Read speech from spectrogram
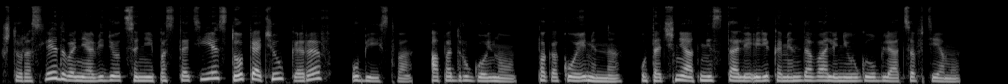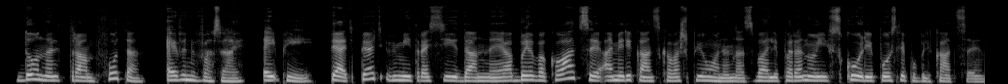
что расследование ведется не по статье 105 УК РФ «Убийство», а по другой но, по какой именно, уточнять не стали и рекомендовали не углубляться в тему. Дональд Трамп фото, Эван Вазай, AP. 5.5 в МИД России данные об эвакуации американского шпиона назвали паранойей вскоре после публикации.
